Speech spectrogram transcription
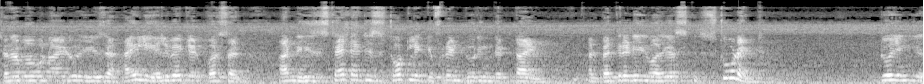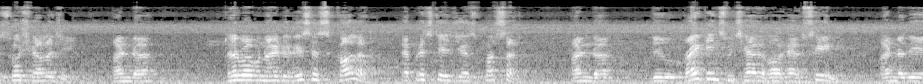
Chandrababu Naidu is a highly elevated person and his status is totally different during that time. And Pediredi was a student doing sociology and uh, Chandrababu Naidu is a scholar, a prestigious person and uh, the writings which I have, have seen and the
